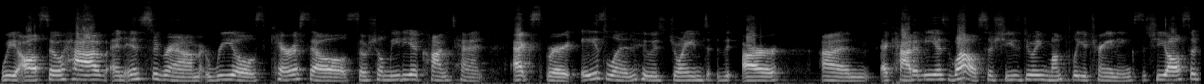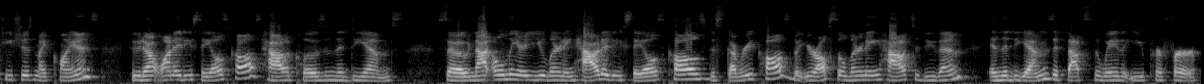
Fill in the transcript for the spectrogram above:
We also have an Instagram, Reels, Carousel, social media content expert, Aislinn, who has joined the, our um, academy as well. So she's doing monthly trainings. She also teaches my clients who don't want to do sales calls how to close in the DMs. So not only are you learning how to do sales calls, discovery calls, but you're also learning how to do them in the DMs if that's the way that you prefer.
